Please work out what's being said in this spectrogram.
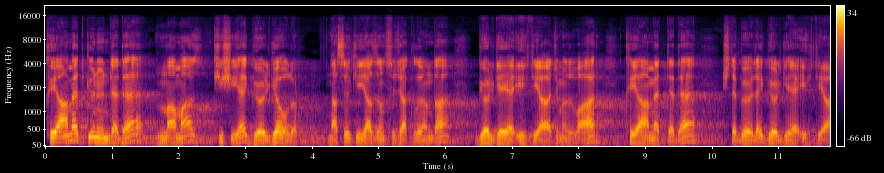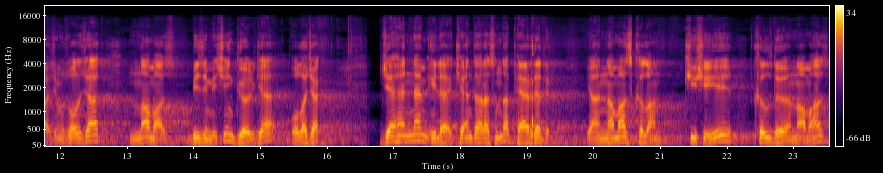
Kıyamet gününde de namaz kişiye gölge olur. Nasıl ki yazın sıcaklığında gölgeye ihtiyacımız var, kıyamette de işte böyle gölgeye ihtiyacımız olacak. Namaz bizim için gölge olacak. cehennem ile kendi arasında perdedir. Yani namaz kılan kişiyi kıldığı namaz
